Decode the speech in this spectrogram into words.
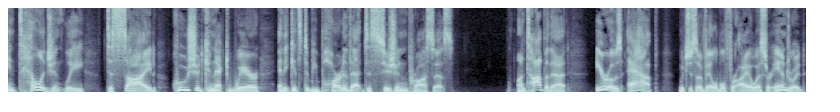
intelligently decide who should connect where, and it gets to be part of that decision process. On top of that, Eero's app, which is available for iOS or Android,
